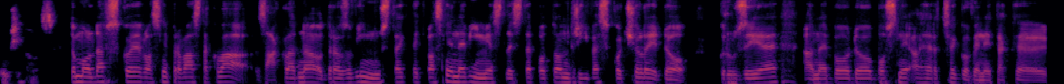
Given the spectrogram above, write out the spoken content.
používalo se. To Moldavsko je vlastně pro vás taková základna, odrazový můstek. Teď vlastně nevím, jestli jste potom dříve skočili do Gruzie anebo do Bosny a Hercegoviny. Tak eh,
